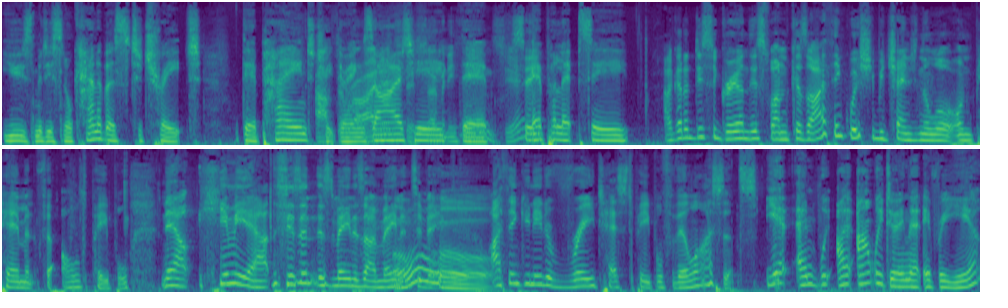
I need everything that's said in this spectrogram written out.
use medicinal cannabis to treat their pain, to treat their Arthritis, there's so anxiety, their things, yeah. Epilepsy. I got to disagree on this one because I think we should be changing the law on impairment for old people. Now, hear me out. This isn't as mean as I mean it to be. Oh. I think you need to retest people for their license. Yeah, and we, aren't we doing that every year?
